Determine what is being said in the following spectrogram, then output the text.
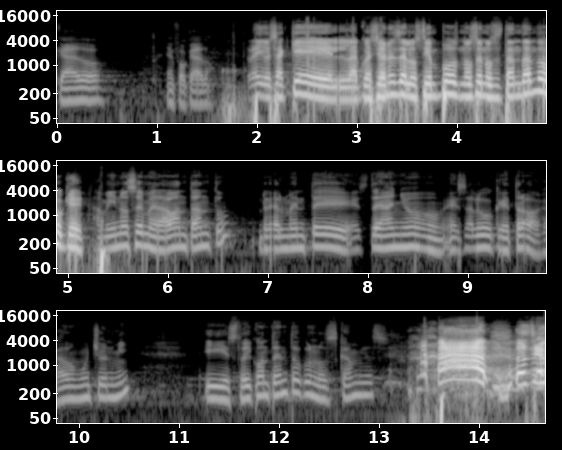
Enfocado, enfocado. Rey, o sea que las cuestiones de los tiempos no se nos están dando o qué? A mí no se me daban tanto. Realmente este año es algo que he trabajado mucho en mí y estoy contento con los cambios. O sea,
